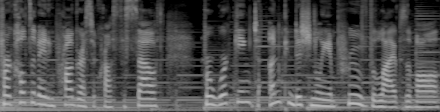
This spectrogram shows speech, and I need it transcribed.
for cultivating progress across the South, for working to unconditionally improve the lives of all,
